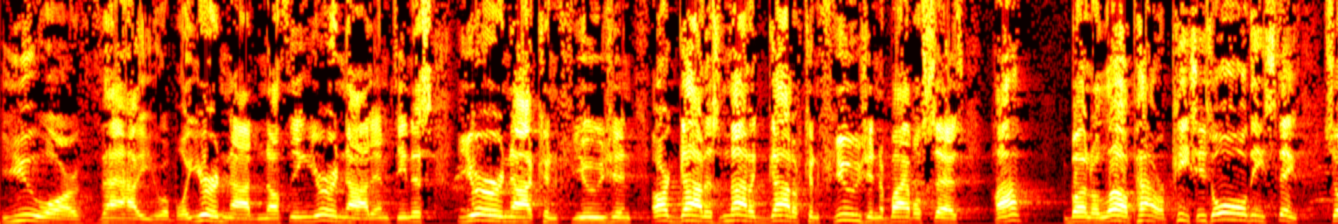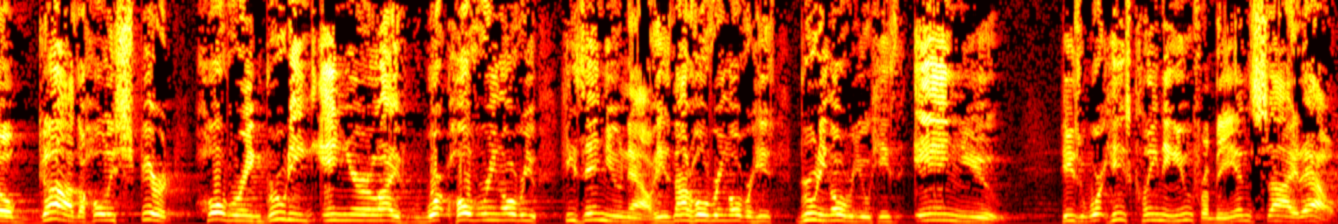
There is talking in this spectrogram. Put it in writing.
You are valuable. You're not nothing. You're not emptiness. You're not confusion. Our God is not a God of confusion, the Bible says. Huh? But a love, power, peace. He's all these things. So God, the Holy Spirit, hovering, brooding in your life, hovering over you. He's in you now. He's not hovering over, he's brooding over you. He's in you. He's, he's cleaning you from the inside out.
